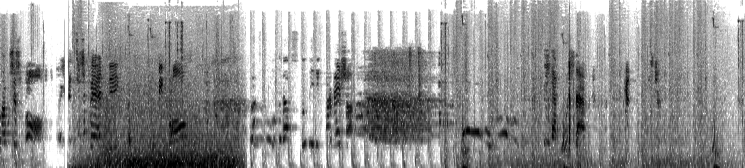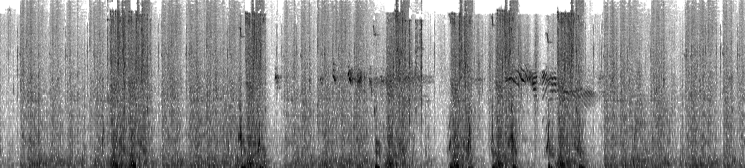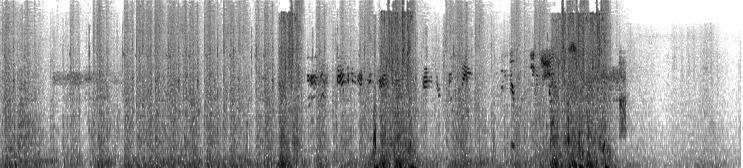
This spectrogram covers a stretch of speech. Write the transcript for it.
I was just wrong. It's such a bad thing to be wrong. That's cool without stupid information. Ooh, they have pushed up.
